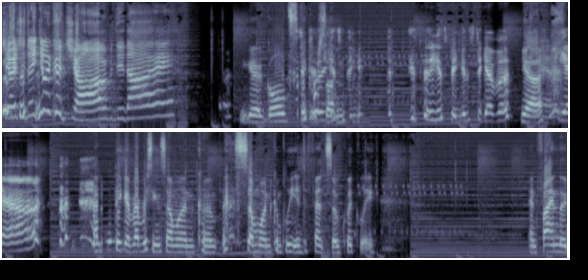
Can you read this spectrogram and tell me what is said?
Judge, did I do a good job? Did I? You get a gold sticker, son. he's putting his fingers together. Yeah, Yeah. I don't think I've ever seen someone com- someone complete a defense so quickly and find the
